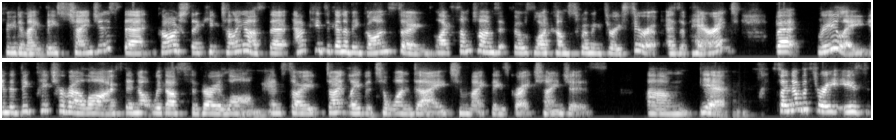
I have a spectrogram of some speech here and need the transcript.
for you to make these changes that gosh they keep telling us that our kids are going to be gone soon. Like sometimes it feels like i'm swimming through syrup as a parent but really in the big picture of our life they're not with us for very long. And so don't leave it to one day to make these great changes. Um, yeah. So number three is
